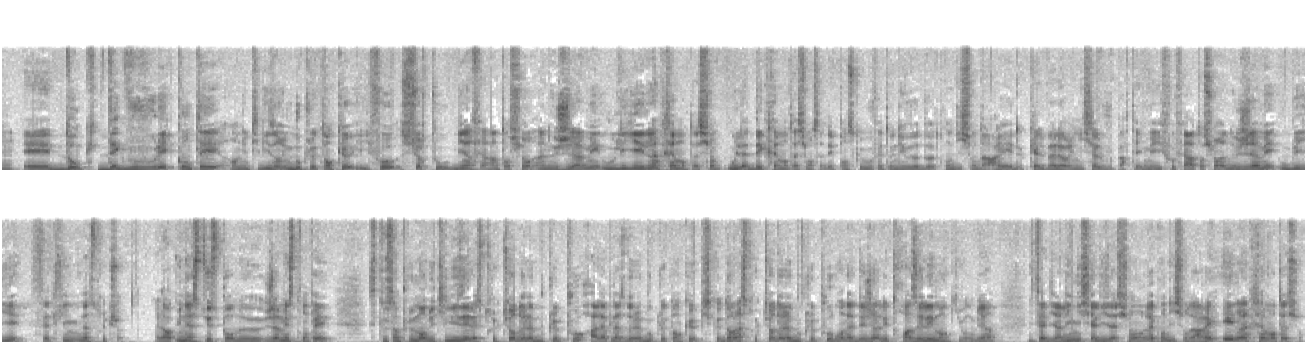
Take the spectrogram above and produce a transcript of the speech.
Mm. Et donc, dès que vous voulez compter en utilisant une boucle tant que, il faut surtout bien faire attention à ne jamais oublier l'incrémentation ou la décrémentation, ça dépend ce que vous faites au niveau de votre condition d'arrêt et de quelle valeur initiale vous partez, mais il faut faire attention à ne jamais oublier cette ligne d'instruction. Alors une astuce pour ne jamais se tromper, c'est tout simplement d'utiliser la structure de la boucle pour à la place de la boucle tant que, puisque dans la structure de la boucle pour, on a déjà les trois éléments qui vont bien, c'est-à-dire l'initialisation, la condition d'arrêt et l'incrémentation.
